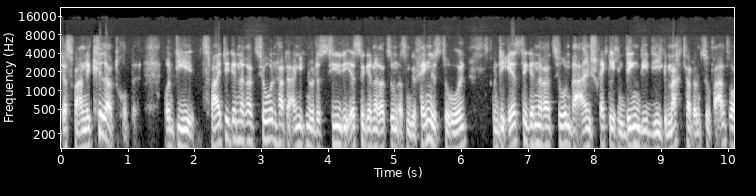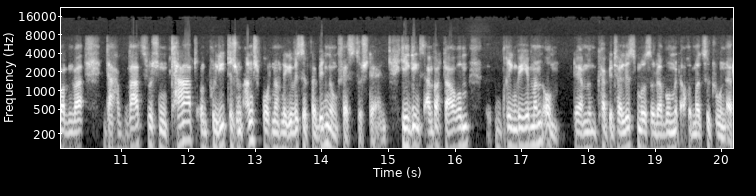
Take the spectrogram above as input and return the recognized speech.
Das war eine Killertruppe. Und die zweite Generation hatte eigentlich nur das Ziel, die erste Generation aus dem Gefängnis zu holen. Und die erste Generation bei allen schrecklichen Dingen, die die gemacht hat und zu verantworten war, da war zwischen Tat und politischem Anspruch noch eine gewisse Verbindung festzustellen. Hier ging es einfach darum, bringen wir jemanden um der mit dem Kapitalismus oder womit auch immer zu tun hat.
